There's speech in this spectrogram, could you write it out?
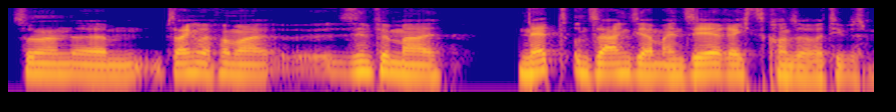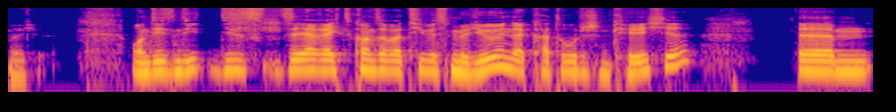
sondern ähm, sagen wir einfach mal, sind wir mal nett und sagen, sie haben ein sehr rechtskonservatives Milieu. Und diesen, dieses sehr rechtskonservatives Milieu in der katholischen Kirche ähm,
